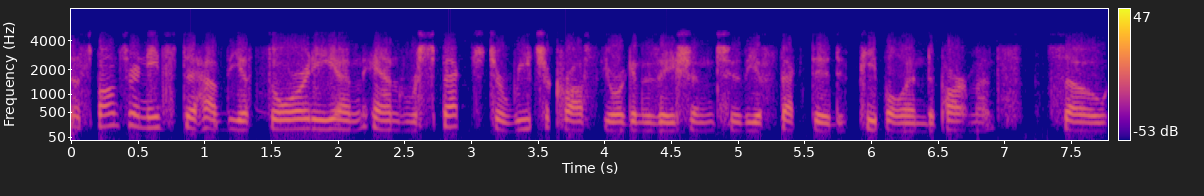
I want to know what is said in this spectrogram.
the, sponsor needs to have the authority and, and respect to reach across the organization to the affected people and departments. So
